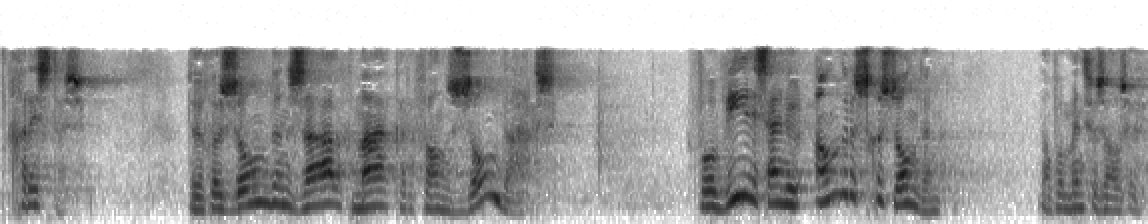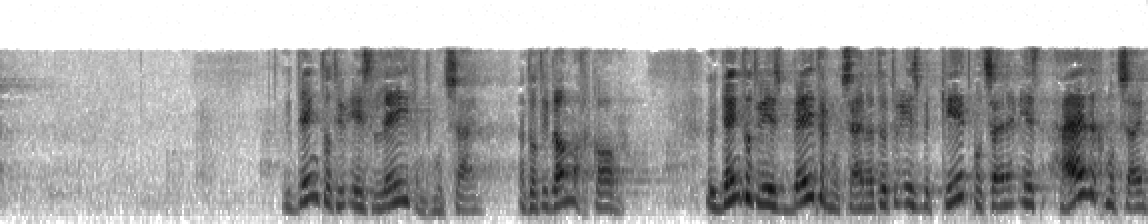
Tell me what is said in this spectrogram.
Christus, de gezonden zaligmaker van zondaars. Voor wie is hij nu anders gezonden dan voor mensen zoals u? U denkt dat u eerst levend moet zijn en dat u dan mag komen. U denkt dat u eerst beter moet zijn, dat u eerst bekeerd moet zijn en eerst heilig moet zijn.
